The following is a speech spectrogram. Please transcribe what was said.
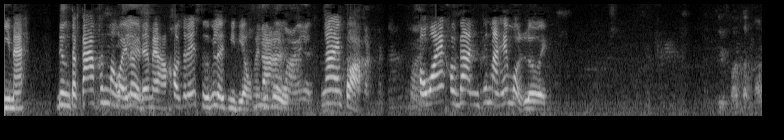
มีไหมดึงตะกร้าขึ้นมาไว้เลยได้ไหมคะเขาจะได้ซื้อไปเลยทีเดียวไหมได้พี่บูไหมอะง่ายกว่า เพราะว่าให้เขาดันขึ้นมาให้หมดเลยสีฟ้าตะกั่น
